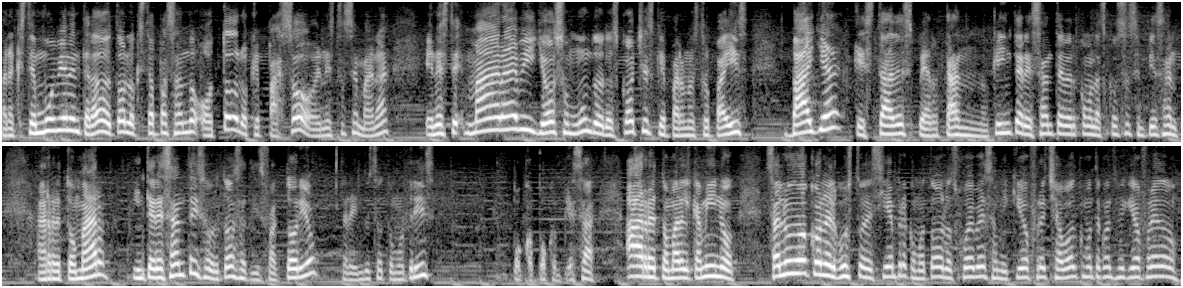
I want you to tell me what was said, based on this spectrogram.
para que esté muy bien enterado de todo lo que está pasando o todo lo que pasó en esta semana en este maravilloso mundo de los coches que para nuestro país vaya que está despertando. Qué interesante ver cómo las cosas empiezan a retomar. Interesante y sobre todo satisfactorio para la industria automotriz poco a poco empieza a retomar el camino. Saludo con el gusto de siempre, como todos los jueves, a mi tío Fred Chabot. ¿Cómo te cuentas, mi tío Fredo?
